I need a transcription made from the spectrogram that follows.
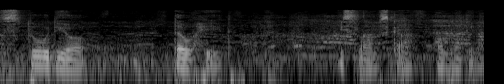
Studio Tauhid Islamska omladina.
